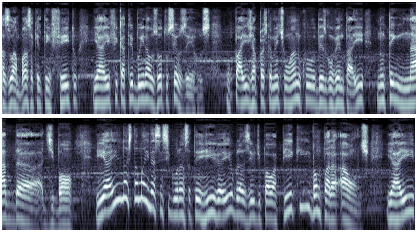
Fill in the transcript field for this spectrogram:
as lambanças que ele tem feito, e aí fica atribuindo aos outros seus erros. O país já praticamente um ano que o desgoverno está aí, não tem nada de bom. E aí nós estamos aí nessa insegurança terrível aí, o Brasil de pau a pique, e vamos para aonde? E aí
